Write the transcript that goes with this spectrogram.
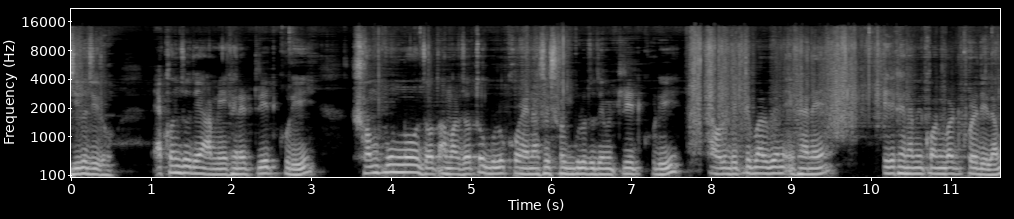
জিরো জিরো এখন যদি আমি এখানে ট্রেড করি, সম্পূর্ণ যত, আমার যতগুলো কয়েন আছে, সবগুলো যদি আমি ট্রেড করি, তাহলে দেখতে পারবেন এখানে এখানে আমি কনভার্ট করে দিলাম।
